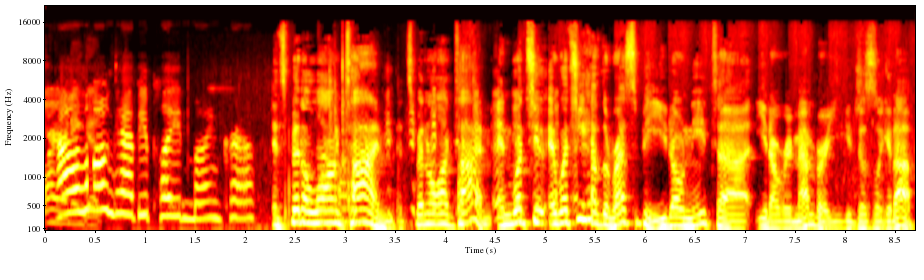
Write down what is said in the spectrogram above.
iron How ingots. long have you played Minecraft? It's been a long time. It's been a long time. And once you and once you have the recipe, you don't need to, you know, remember. You can just look it up.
